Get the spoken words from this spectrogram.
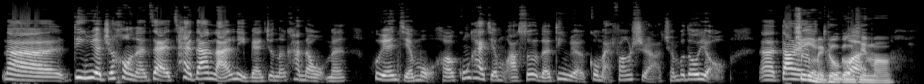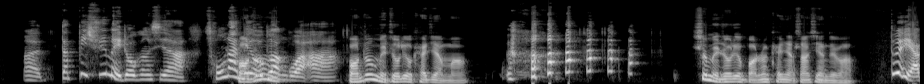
那订阅之后呢，在菜单栏里边就能看到我们会员节目和公开节目啊，所有的订阅购买方式啊，全部都有。呃，当然是每周更新吗？呃，但必须每周更新啊，从来没有断过啊。保证每周六开奖吗？是每周六保证开奖上线对吧？对呀，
